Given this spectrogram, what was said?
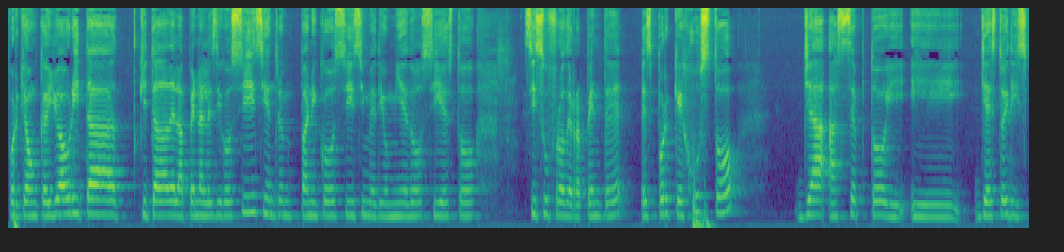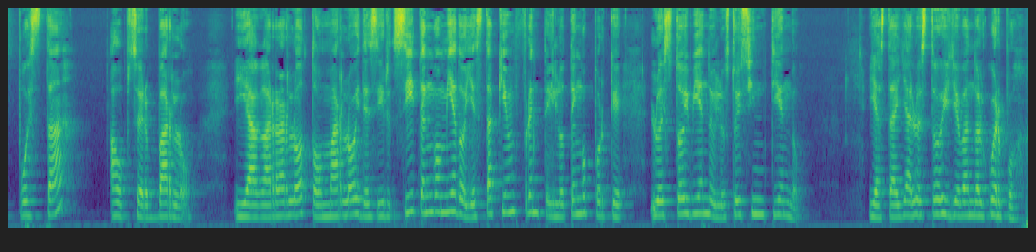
Porque aunque yo ahorita quitada de la pena les digo, sí, sí entro en pánico, sí, sí me dio miedo, sí esto, sí sufro de repente, es porque justo ya acepto y, y ya estoy dispuesta a observarlo y agarrarlo, tomarlo y decir, sí, tengo miedo y está aquí enfrente y lo tengo porque lo estoy viendo y lo estoy sintiendo. Y hasta ya lo estoy llevando al cuerpo.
